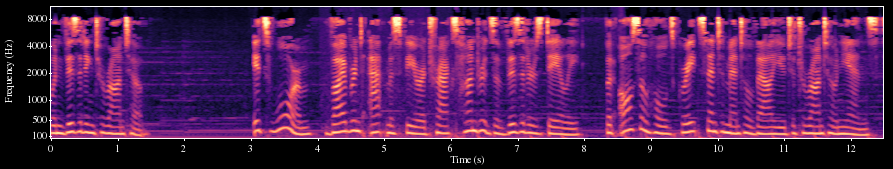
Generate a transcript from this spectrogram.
when visiting Toronto. Its warm, vibrant atmosphere attracts hundreds of visitors daily, but also holds great sentimental value to Torontonians.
